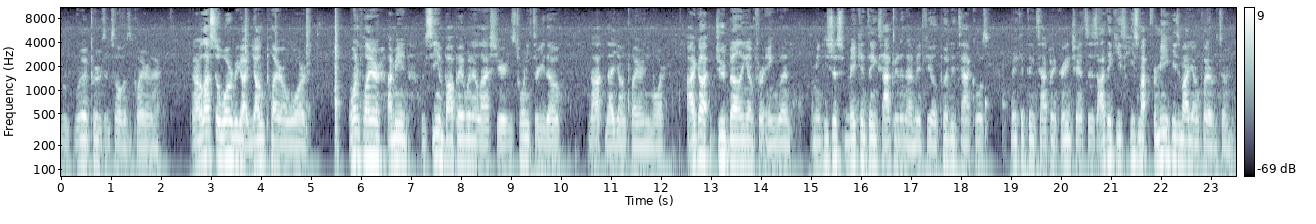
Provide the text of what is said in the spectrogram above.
Mhm. Really proves himself as a player there. And our last award, we got Young Player Award. One player, I mean, we see Mbappe win it last year. He's 23 though, not that young player anymore. I got Jude Bellingham for England. I mean, he's just making things happen in that midfield, putting in tackles, making things happen, creating chances. I think he's he's my for me he's my young player of the tournament.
